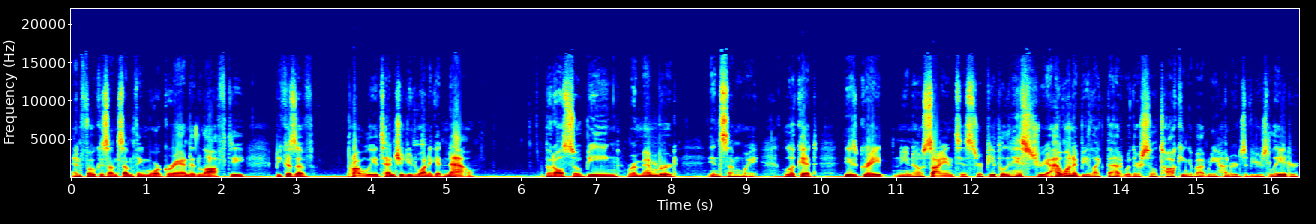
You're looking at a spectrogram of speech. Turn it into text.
and focus on something more grand and lofty because of probably attention you'd want to get now, but also being remembered in some way. Look at these great, you know, scientists or people in history. I want to be like that where they're still talking about me hundreds of years later.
